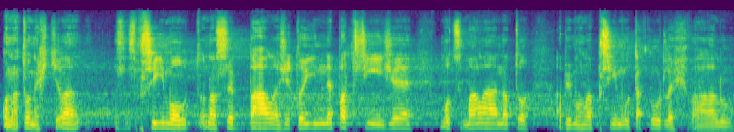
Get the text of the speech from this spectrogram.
ona to nechtěla přijmout, ona se bála, že to jí nepatří, že je moc malá na to, aby mohla přijmout takovouhle chválu.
